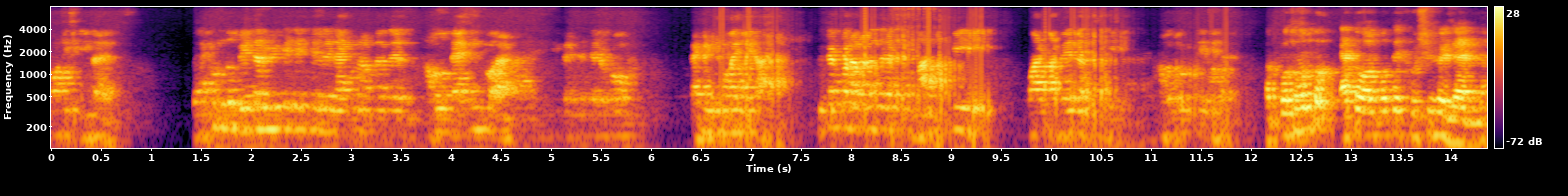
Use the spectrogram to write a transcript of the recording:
অনেক ডিফারেন্স এখন তো বেটার উইকেটে খেলেন এখন আপনাদের ভালো ব্যাটিং করা ক্রিকেটে যেরকম ব্যাটিং সময় উইকেট পর আপনাদের একটা মাস্ট প্রথমত এত অল্পতে খুশি হয়ে যায় না।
